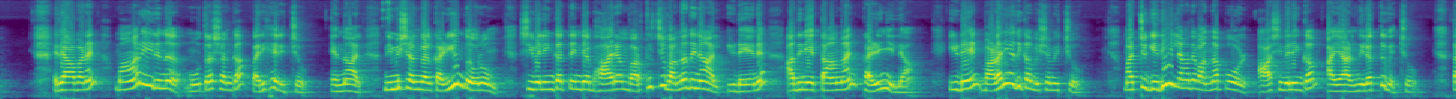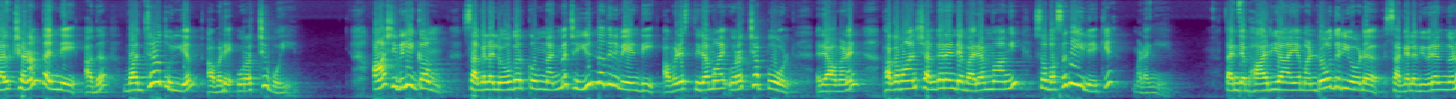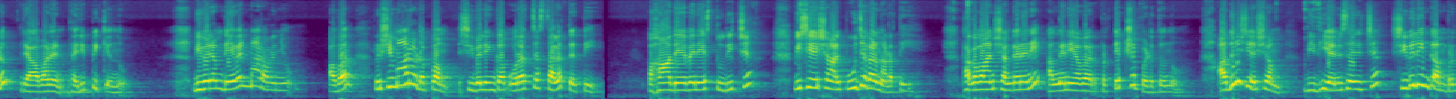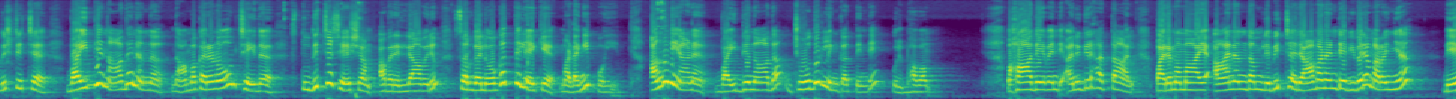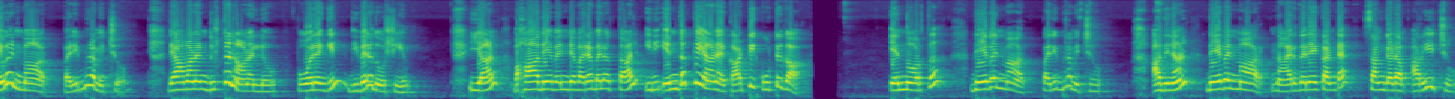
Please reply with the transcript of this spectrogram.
രാവണൻ മാറിയിരുന്ന് മൂത്രശങ്ക പരിഹരിച്ചു. എന്നാൽ നിമിഷങ്ങൾ കഴിയുന്തോറും ശിവലിംഗത്തിന്റെ ഭാരം വർദ്ധിച്ചു വന്നതിനാൽ ഇടയന് അതിനെ താങ്ങാൻ കഴിഞ്ഞില്ല. ഇടയൻ വളരെയധികം വിഷമിച്ചു. മറ്റു ഗതിയില്ലാതെ വന്നപ്പോൾ ആ ശിവലിംഗം അയാൾ നിലത്തു വെച്ചു. തൽക്ഷണം തന്നെ അത് വജ്രതുല്യം അവിടെ ഉറച്ചുപോയി. ആ ശിവലിംഗം സകല ലോകർക്കും നന്മ ചെയ്യുന്നതിനു വേണ്ടി അവിടെ സ്ഥിരമായി ഉറച്ചപ്പോൾ രാവണൻ ഭഗവാൻ ശങ്കരന്റെ വരം വാങ്ങി സ്വവസതിയിലേക്ക് മടങ്ങി. തന്റെ ഭാര്യയായ മണ്ടോദരിയോട് സകല വിവരങ്ങളും രാവണൻ ധരിപ്പിക്കുന്നു. വിവരം ദേവന്മാർ അറിഞ്ഞു. അവർ ഋഷിമാരോടൊപ്പം ശിവലിംഗം ഉറച്ച സ്ഥലത്തെത്തി. മഹാദേവനെ സ്തുതിച്ച് വിശേഷാൽ പൂജകൾ നടത്തി. ഭഗവാൻ ശങ്കരനെ അങ്ങനെ അവർ പ്രത്യക്ഷപ്പെടുത്തുന്നു. അതിനുശേഷം വിധി അനുസരിച്ച് ശിവലിംഗം പ്രതിഷ്ഠിച്ച് വൈദ്യനാഥൻ എന്ന് നാമകരണവും ചെയ്ത് സ്തുതിച്ച ശേഷം അവരെല്ലാവരും സ്വർഗലോകത്തിലേക്ക് മടങ്ങിപ്പോയി. അങ്ങനെയാണ് വൈദ്യനാഥ ജ്യോതിർലിംഗത്തിന്റെ ഉത്ഭവം. മഹാദേവന്റെ അനുഗ്രഹത്താൽ പരമമായ ആനന്ദം ലഭിച്ച രാവണന്റെ വിവരമറിഞ്ഞ് ദേവന്മാർ പരിഭ്രമിച്ചു. രാവണൻ ദുഷ്ടനാണല്ലോ പോരെങ്കിൽ വിവരദോഷിയും. ഇയാൾ മഹാദേവന്റെ വരബലത്താൽ ഇനി എന്തൊക്കെയാണ് കാട്ടിക്കൂട്ടുക എന്നോർത്ത് ദേവന്മാർ പരിഭ്രമിച്ചു. അതിനാൽ ദേവന്മാർ നാരദരെ കണ്ട് സങ്കടം അറിയിച്ചു.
